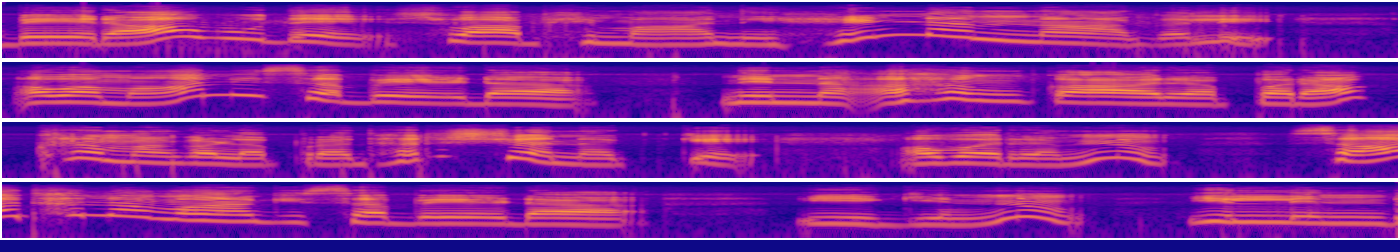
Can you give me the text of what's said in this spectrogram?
ಬೇರಾವುದೇ ಸ್ವಾಭಿಮಾನಿ ಹೆಣ್ಣನ್ನಾಗಲಿ ಅವಮಾನಿಸಬೇಡ. ನಿನ್ನ ಅಹಂಕಾರ ಪರಾಕ್ರಮಗಳ ಪ್ರದರ್ಶನಕ್ಕೆ ಅವರನ್ನು ಸಾಧನವಾಗಿಸಬೇಡ. ಈಗಿನ್ನು ಇಲ್ಲಿಂದ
